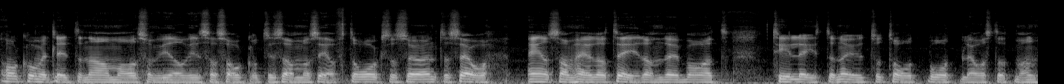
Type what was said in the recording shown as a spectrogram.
har kommit lite närmare som vi gör vissa saker tillsammans efter också. Så jag är inte så ensam hela tiden. Det är bara att tilliten är ju totalt bortblåst. Att man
